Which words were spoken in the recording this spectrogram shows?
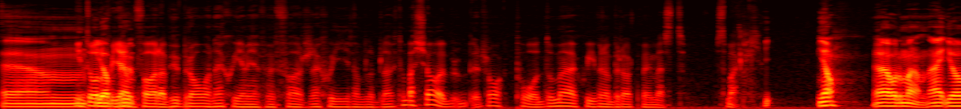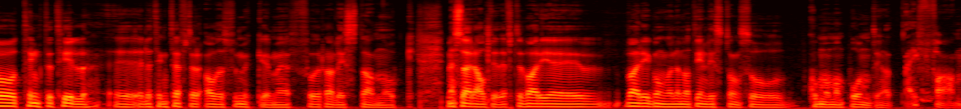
Ehm, Inte hålla på och jämföra, hur bra var den här skivan jämfört med förra skivan bla bla Utan bara kör rakt på, de här skivorna har berört mig mest Smack Ja, jag håller med. Nej, jag tänkte till, eh, eller tänkte efter alldeles för mycket med förra listan. Och, men så är det alltid, efter varje, varje gång jag lämnat in listan så kommer man på någonting att nej fan,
